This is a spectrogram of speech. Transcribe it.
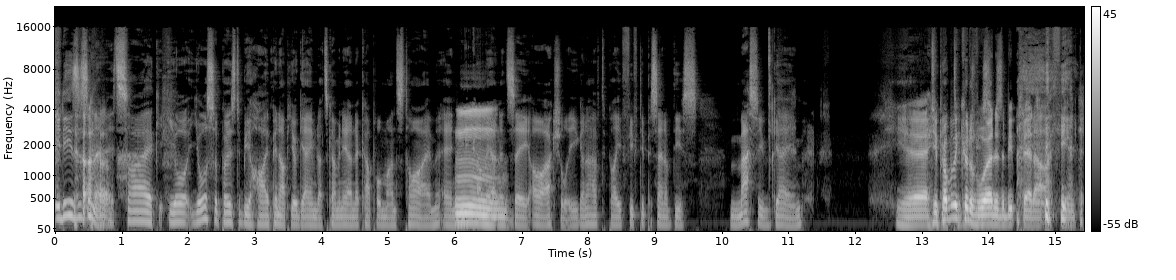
It is, isn't it? It's like you're you're supposed to be hyping up your game that's coming out in a couple of months' time, and you come out and Mm. say, "Oh, actually, you're gonna have to play fifty percent of this massive game." Yeah, he probably could have worded a bit better, I think. Yeah.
